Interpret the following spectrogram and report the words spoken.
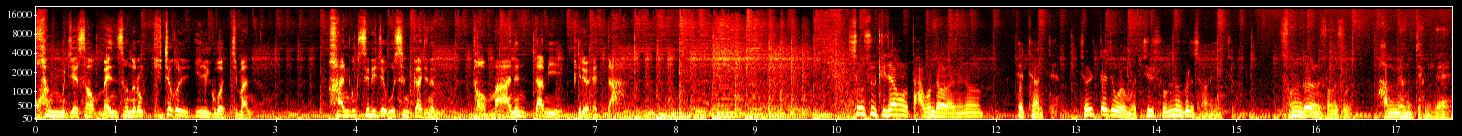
황무지에서 맨손으로 기적을 일구었지만 한국 시리즈 우승까지는 더 많은 땀이 필요했다. 선수 기량으로 다 본다고 하면은 해태한테 절대적으로 뭐 질 수 없는 그런 상황이었죠 손도현 선수 한 명 때문에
